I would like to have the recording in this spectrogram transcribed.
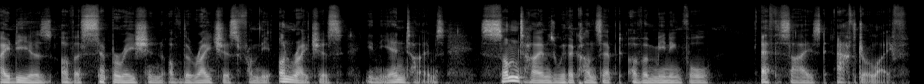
ideas of a separation of the righteous from the unrighteous in the end times, sometimes with a concept of a meaningful ethicized afterlife.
